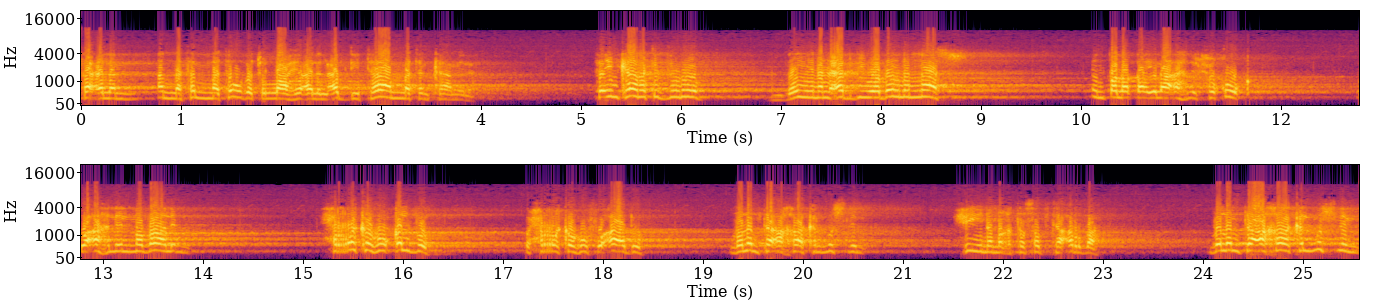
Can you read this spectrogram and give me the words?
فاعلم أن ثم توبة الله على العبد تامة كاملة. فإن كانت الذنوب بين العبد وبين الناس انطلق إلى أهل الحقوق وأهل المظالم حركه قلبه وحركه فؤاده. ظلمت أخاك المسلم حينما اغتصبت أرضه. ظلمت أخاك المسلم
